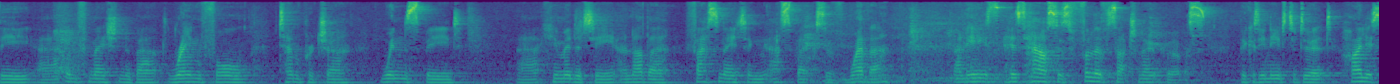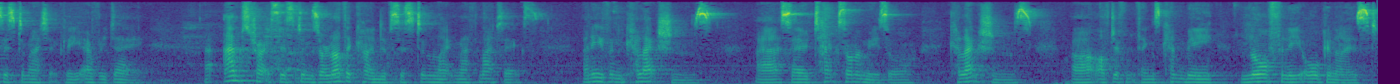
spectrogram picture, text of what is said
the uh, information about rainfall, temperature, wind speed, uh, humidity, and other fascinating aspects of weather. And his house is full of such notebooks because he needs to do it highly systematically every day. Uh, abstract systems are another kind of system like mathematics and even collections, uh, so taxonomies or collections uh, of different things can be lawfully organized.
